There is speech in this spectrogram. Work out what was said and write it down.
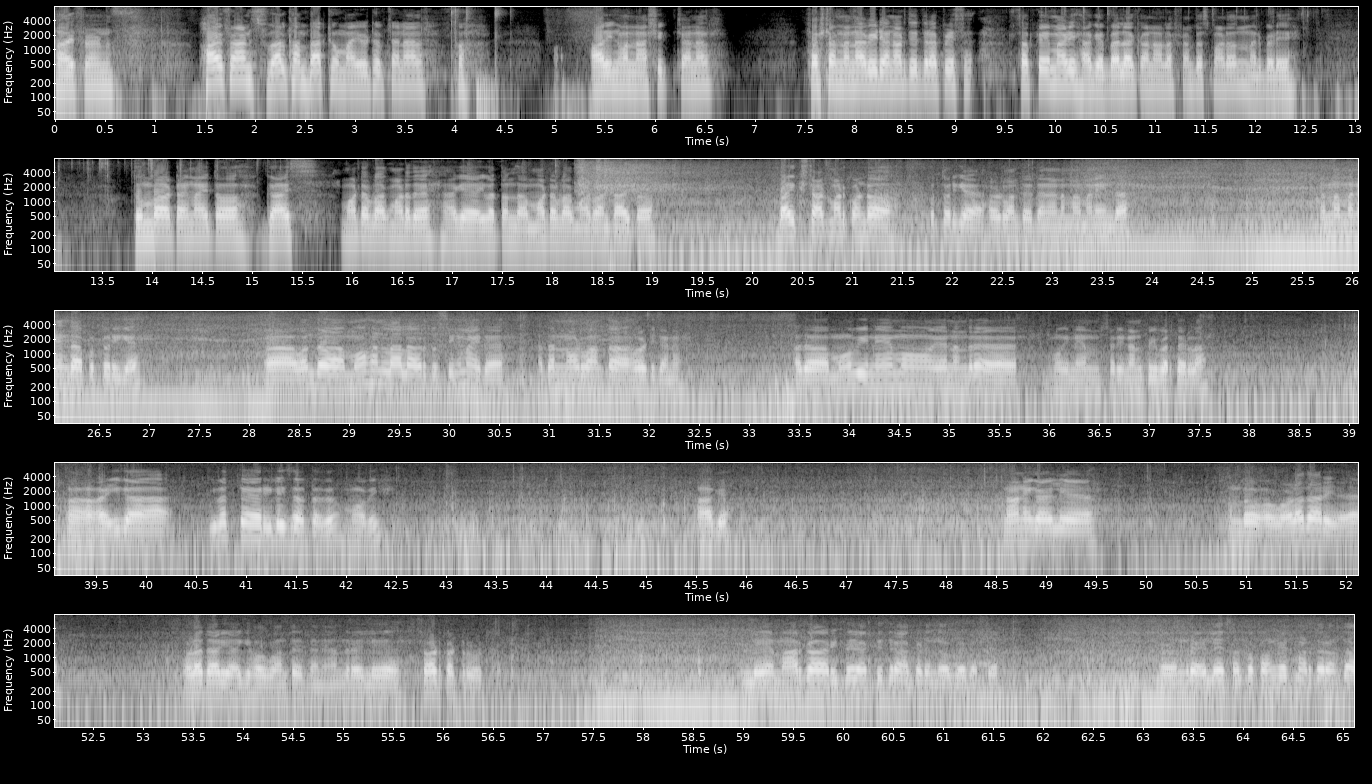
Hi friends hi friends welcome back to my YouTube channel all in one Nashik channel first time ನನ್ನ video ನೋಡ್ತಿದ್ರೆ please subscribe ಮಾಡಿ, ಹಾಗೆ bell icon all option press ಮಾಡೋದು ಮರಿಬೇಡಿ. ತುಂಬ time ಆಯಿತು. Guys motor blog ಮಾಡಿದೆ, ಹಾಗೆ ಇವತ್ತೊಂದು ಮೋಟರ್ ಬ್ಲಾಗ್ ಮಾಡುವಂತ ಆಯಿತು. ಬೈಕ್ ಸ್ಟಾರ್ಟ್ ಮಾಡಿಕೊಂಡು ಪುತ್ತೂರಿಗೆ ಹೊರಡುವಂತ ಇದ್ದೇನೆ ನಮ್ಮ ಮನೆಯಿಂದ. ನಮ್ಮ ಮನೆಯಿಂದ ಪುತ್ತೂರಿಗೆ. ಒಂದು ಮೋಹನ್ ಲಾಲ್ ಅವ್ರದ್ದು ಸಿನಿಮಾ ಇದೆ. ಅದನ್ನು ನೋಡುವ ಅಂತ ಹೊರಟಿದ್ದೇನೆ. ಅದು ಮೂವಿ ನೇಮು ಏನಂದರೆ ಮೂವಿ ನೇಮ್ ಸರಿ ನೆನಪಿಗೆ ಬರ್ತಾ ಇಲ್ಲ. ಆ, ಈಗ ಇವತ್ತೇ ರಿಲೀಸ್ ಆದದ್ದು ಮೂವಿ ಹಾಗೆ. ನಾನೀಗ ಇಲ್ಲಿ ಒಂದು ಒಳದಾರಿ ಇದೆ. ಒಳದಾರಿಯಾಗಿ ಹೋಗುವಂತ ಇದ್ದೇನೆ. ಅಂದರೆ ಇಲ್ಲಿ ಶಾರ್ಟ್ ಕಟ್ ರೂಟ್ ಇಲ್ಲಿ ಮಾರ್ಗ ರಿಪೇರಿ ಆಗ್ತಿದ್ರೆ ಆ ಕಡೆಯಿಂದ ಹೋಗ್ಬೇಕಷ್ಟೆ ಅಂದರೆ ಇಲ್ಲೇ ಸ್ವಲ್ಪ ಕಾಂಕ್ರೀಟ್ ಮಾಡ್ತಾರೆ ಅಂತ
